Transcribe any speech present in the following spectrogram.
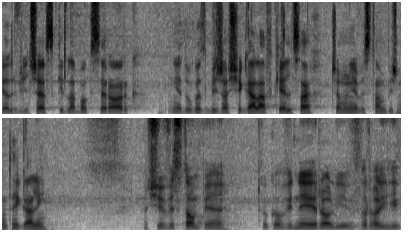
Piotr Wilczewski dla Boxer.org. Niedługo zbliża się gala w Kielcach. Czemu nie wystąpisz na tej gali? Znaczy wystąpię, tylko w innej roli, w roli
